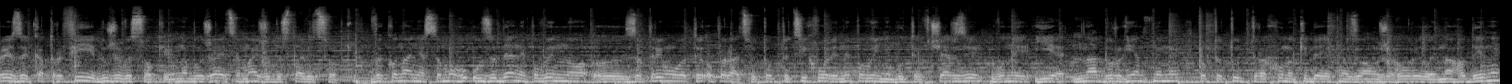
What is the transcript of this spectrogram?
ризик атрофії дуже високий. Він наближається майже до 100%. Виконання самого УЗД не повинно е, затримувати операцію. Тобто ці хворі не повинні бути в черзі, вони є надургентними. Тобто тут рахунок іде, як ми з вами вже говорили, на години.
